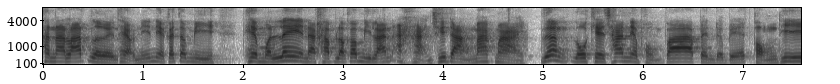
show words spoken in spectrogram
ธนารัตน์เลย แถวนี้เนี่ยก็จะมีเทมเวลเล่นะครับแล้วก็มีร้านอาหารชื่อดังมากมาย เรื่องโลเคชันเนี่ยผมว่าเป็นเดอะเบสของที่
